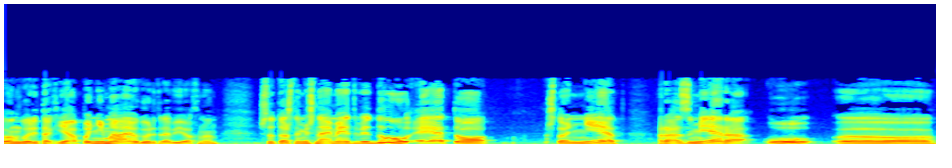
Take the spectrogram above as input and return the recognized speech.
он говорит так, я понимаю, говорит Раби Йоханан, что то, что Мишна имеет в виду, это, что нет размера у э,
